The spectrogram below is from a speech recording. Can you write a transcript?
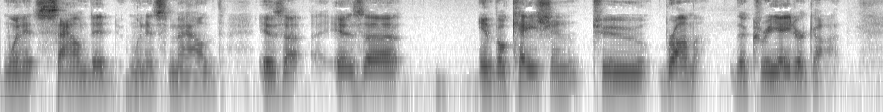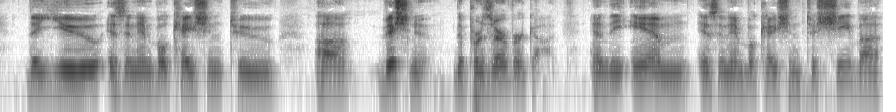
when it's sounded, when it's mouthed, is a is a invocation to Brahma, the creator god. The U is an invocation to uh, Vishnu, the preserver god. And the M is an invocation to Shiva,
